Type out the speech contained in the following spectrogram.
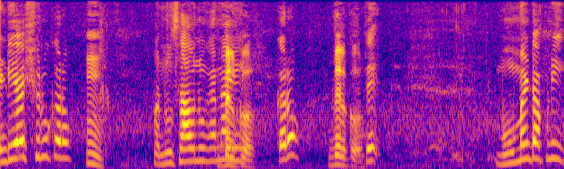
ਇੰਡੀਆ ਸ਼ੁਰੂ ਕਰੋ। ਪੰਨੂ ਸਾਹਿਬ ਨੂੰ ਕਹਿੰਦਾ। ਕਰੋ। ਬਿਲਕੁਲ। ਤੇ ਮੂਵਮੈਂਟ ਆਪਣੀ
